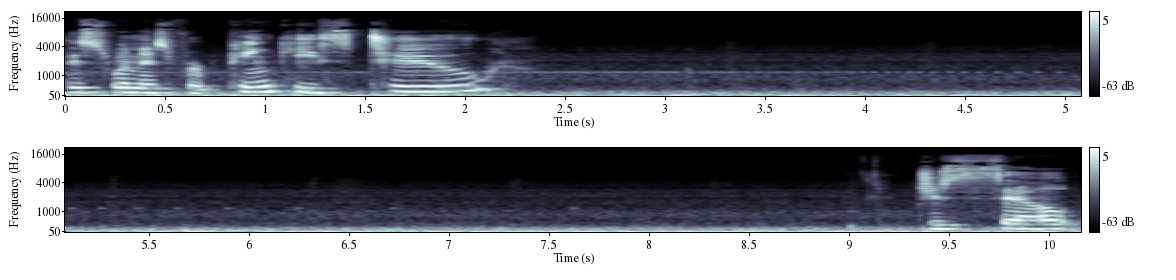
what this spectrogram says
This one is for Pinkies 2. Giselle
